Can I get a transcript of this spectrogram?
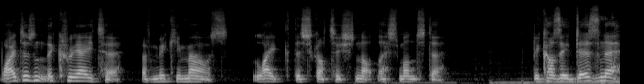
why doesn't the creator of Mickey Mouse like the Scottish Knotless Monster. Because he Disney.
